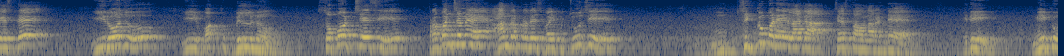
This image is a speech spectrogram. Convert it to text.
చేస్తే ఈరోజు ఈ వక్ బిల్లును సపోర్ట్ చేసి ప్రపంచమే ఆంధ్రప్రదేశ్ వైపు చూసి సిగ్గుపడేలాగా చేస్తూ ఉన్నారంటే ఇది మీకు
